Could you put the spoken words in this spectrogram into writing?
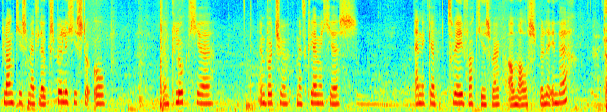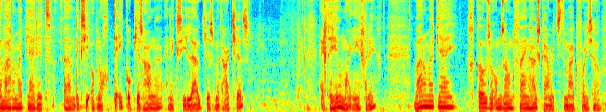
plankjes met leuke spulletjes erop. Een klokje, een bordje met klemmetjes. En ik heb twee vakjes waar ik allemaal spullen in leg. En waarom heb jij dit? eh, want ik zie ook nog theekopjes hangen en ik zie luikjes met hartjes. Echt heel mooi ingericht. Waarom heb jij gekozen om zo'n fijn huiskamertje te maken voor jezelf?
